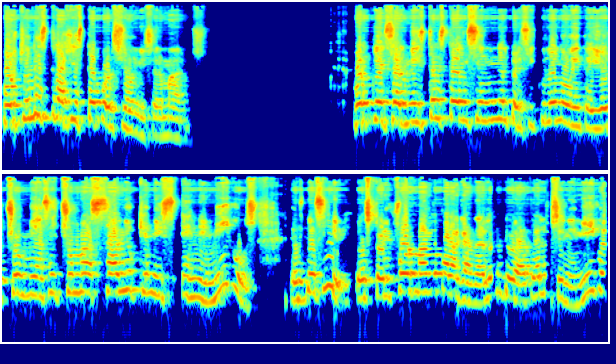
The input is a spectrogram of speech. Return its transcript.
¿Por qué les traje esta porción, mis hermanos? Porque el salmista está diciendo en el versículo 98, me has hecho más sabio que mis enemigos. Es decir, estoy formado para ganarle el debate a los enemigos,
